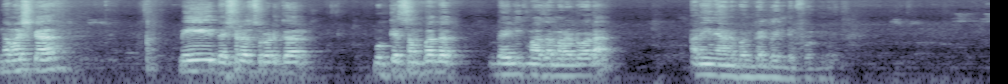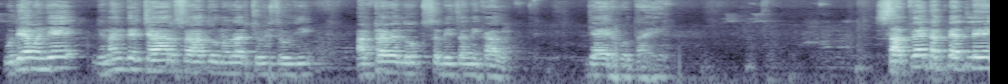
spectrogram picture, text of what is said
नमस्कार. मी दशरथ सुरडकर मुख्य संपादक दैनिक माझा मराठवाडा आणि ज्ञानपंख ट्वेंटी फोर उद्या म्हणजे दिनांक चार सहा दोन हजार चोवीस रोजी अठराव्या लोकसभेचा निकाल जाहीर होत आहे. सातव्या टप्प्यातले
